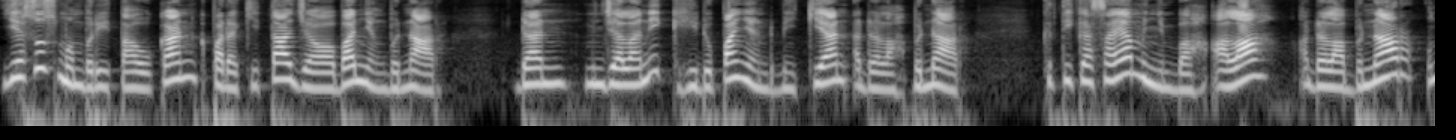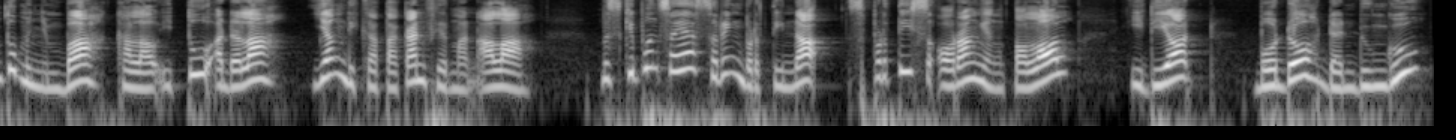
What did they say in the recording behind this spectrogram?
Yesus memberitahukan kepada kita jawaban yang benar, dan menjalani kehidupan yang demikian adalah benar. Ketika saya menyembah Allah, adalah benar untuk menyembah kalau itu adalah yang dikatakan firman Allah. Meskipun saya sering bertindak seperti seorang yang tolol, idiot, bodoh, dan dunggu,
